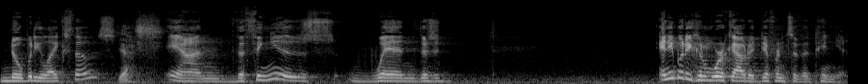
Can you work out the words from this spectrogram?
Nobody likes those. yes, And the thing is, when there's a anybody can work out a difference of opinion,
